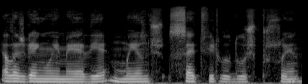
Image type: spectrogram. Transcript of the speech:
elas ganham em média menos 7,2%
